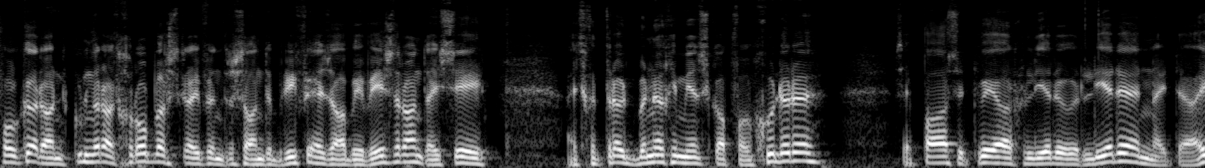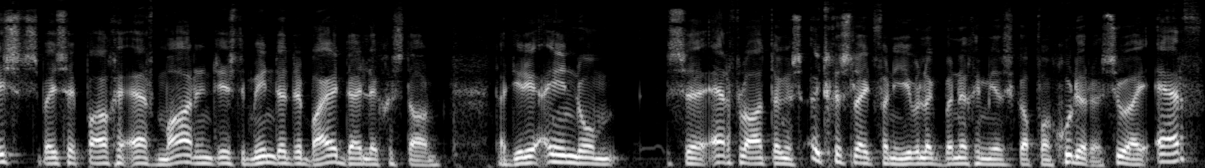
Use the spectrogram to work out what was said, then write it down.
Volker dan Koenraad Grobler skryf interessante brief vir SAB Wesrand. Hy sê hy's getroud binne gemeenskap van goedere. Sy pa is 2 jaar gelede oorlede en hy het 'n huis by sy pa geërf, maar in die testament het dit baie duidelik gestaan dat hierdie eiendom se erflating is uitgesluit van die huwelik binne gemeenskap van goedere. So hy erf,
